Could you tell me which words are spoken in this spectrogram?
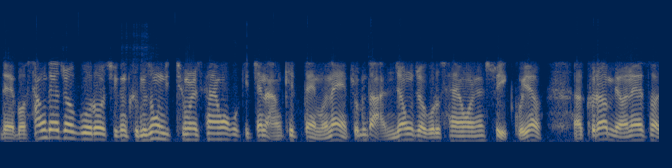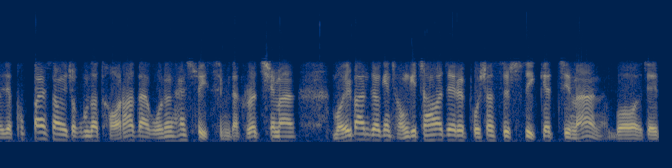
네, 뭐 상대적으로 지금 금속 리튬을 사용하고 있지는 않기 때문에 좀 더 안정적으로 사용을 할 수 있고요. 아, 그런 면에서 이제 폭발성이 조금 더 덜하다고는 할 수 있습니다. 그렇지만 뭐 일반적인 전기차 화재를 보셨을 수도 있겠지만 뭐 이제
